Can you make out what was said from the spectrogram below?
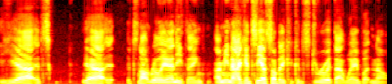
yeah, it's yeah, it, it's not really anything. I mean, I can see how somebody could construe it that way, but no.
